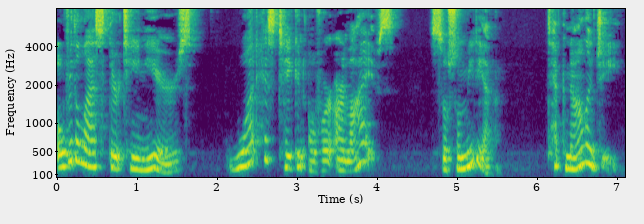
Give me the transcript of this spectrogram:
over the last 13 years, what has taken over our lives? Social media, technology,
